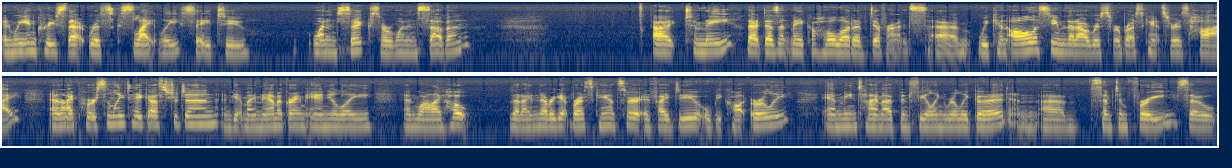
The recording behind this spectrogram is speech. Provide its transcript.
and we increase that risk slightly, say to one in six or one in seven, uh, to me, that doesn't make a whole lot of difference. Um, we can all assume that our risk for breast cancer is high, and I personally take estrogen and get my mammogram annually. And while I hope that I never get breast cancer. If I do, it will be caught early. And meantime, I've been feeling really good and um, symptom free. So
